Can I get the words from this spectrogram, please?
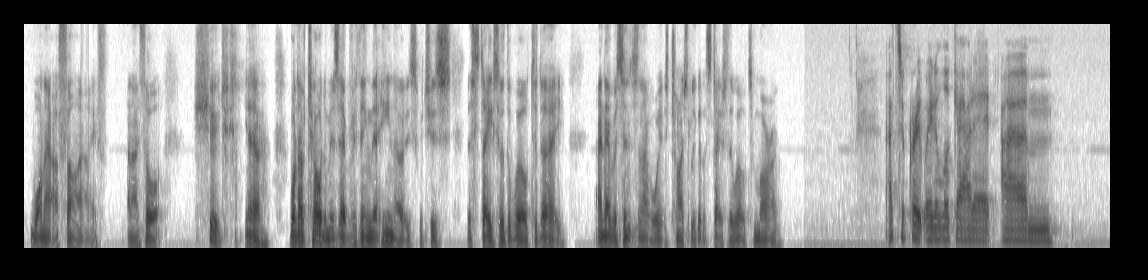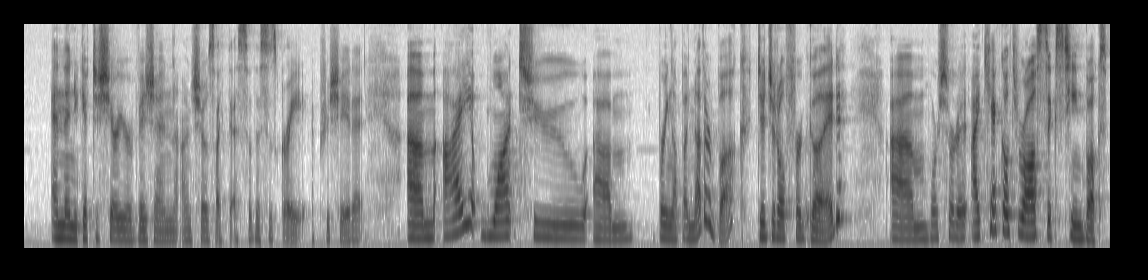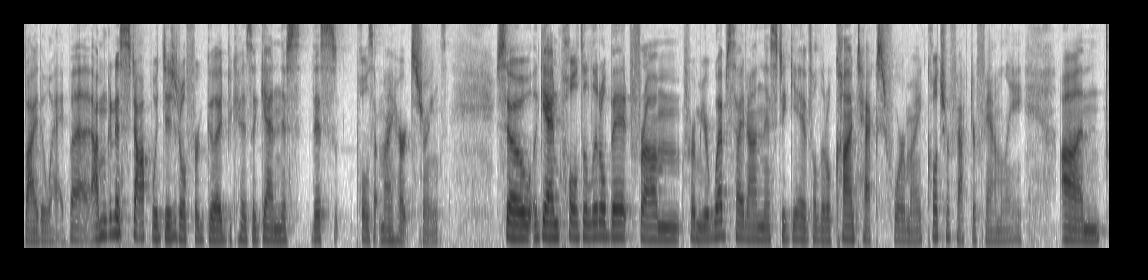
One out of five, and I thought, shoot, yeah, what I've told him is everything that he knows, which is the state of the world today. And ever since then, I've always tried to look at the state of the world tomorrow. That's a great way to look at it. Um, and then you get to share your vision on shows like this. So this is great. I appreciate it. Um, I want to um, bring up another book, Digital for Good. Um, we're sort of, I can't go through all 16 books, by the way, but I'm going to stop with Digital for Good because, again, this this pulls at my heartstrings. So again, pulled a little bit from from your website on this to give a little context for my Culture Factor family. Um,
